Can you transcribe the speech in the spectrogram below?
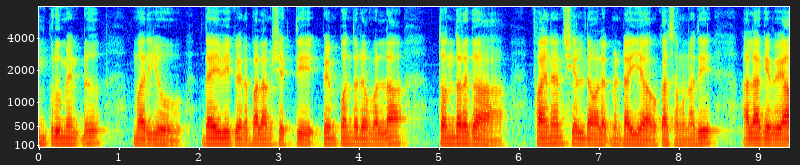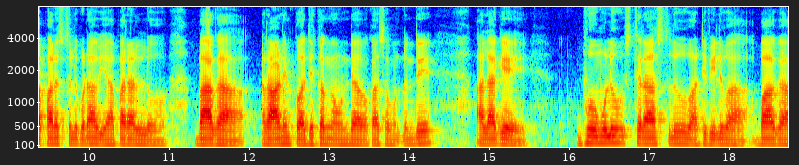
ఇంప్రూవ్మెంట్ మరియు దైవికమైన బలం శక్తి పెంపొందడం వల్ల తొందరగా ఫైనాన్షియల్ డెవలప్మెంట్ అయ్యే అవకాశం ఉన్నది. అలాగే వ్యాపారస్తులు కూడా వ్యాపారాల్లో బాగా రాణింపు అధికంగా ఉండే అవకాశం ఉంటుంది. అలాగే భూములు స్థిరాస్తులు వాటి విలువ బాగా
